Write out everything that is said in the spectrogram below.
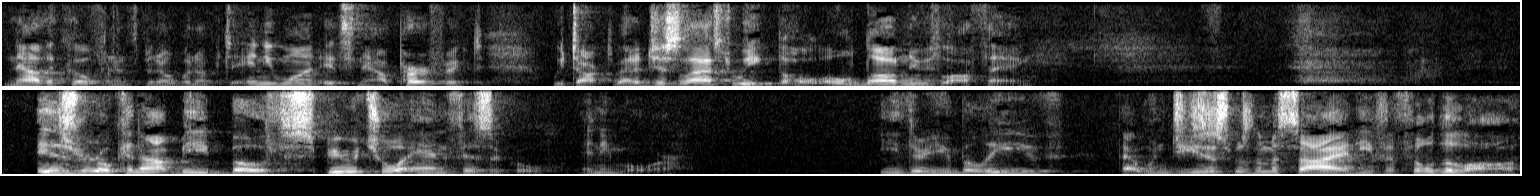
Now the covenant's been opened up to anyone. It's now perfect. We talked about it just last week, the whole old law, new law thing. Israel cannot be both spiritual and physical anymore. Either you believe that when Jesus was the Messiah and he fulfilled the law,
